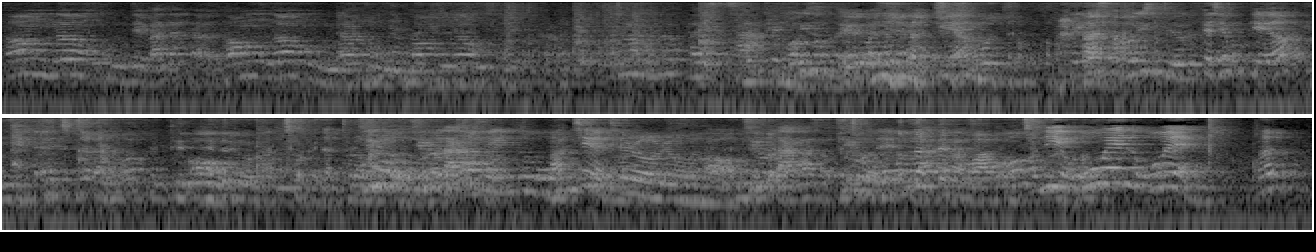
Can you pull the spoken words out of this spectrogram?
덩덩 이제 만났다. 덩덩 덩 덩덩덩. 자, 거기서부터 여기까지 해볼게요. 제가 거기서부터 여기까지 해볼게요. 숫자가는 거 대- 어. 대드는 거 맞춰 그냥 뒤로 들어가. 뒤로 나가서 마치가 제일 어, 어려워. 뒤로 나가서 뒤로 끝날 내려. 때는 와. 언니 오웬 오웬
